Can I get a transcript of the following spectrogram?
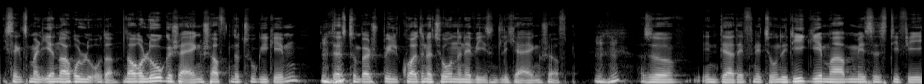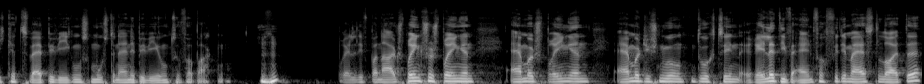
ich sage jetzt mal eher Neuro oder neurologische Eigenschaften dazugegeben. Mhm. Da ist zum Beispiel Koordination eine wesentliche Eigenschaft. Mhm. Also in der Definition, die die gegeben haben, ist es die Fähigkeit, zwei Bewegungsmuster in eine Bewegung zu verpacken. Mhm. Relativ banal, springen schon springen, einmal springen, einmal die Schnur unten durchziehen, relativ einfach für die meisten Leute.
